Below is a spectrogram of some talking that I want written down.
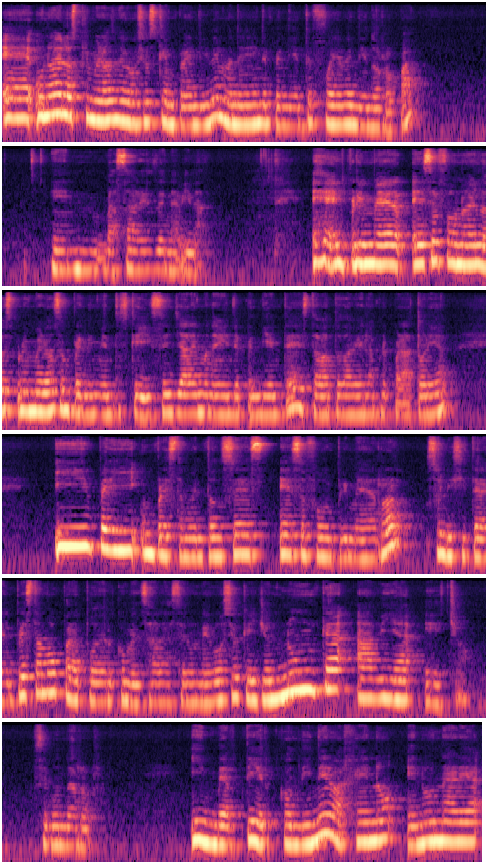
Eh, uno de los primeros negocios que emprendí de manera independiente fue vendiendo ropa en bazares de Navidad. El primer, ese fue uno de los primeros emprendimientos que hice ya de manera independiente, estaba todavía en la preparatoria y pedí un préstamo, entonces eso fue un primer error, solicitar el préstamo para poder comenzar a hacer un negocio que yo nunca había hecho. Segundo error, invertir con dinero ajeno en un área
